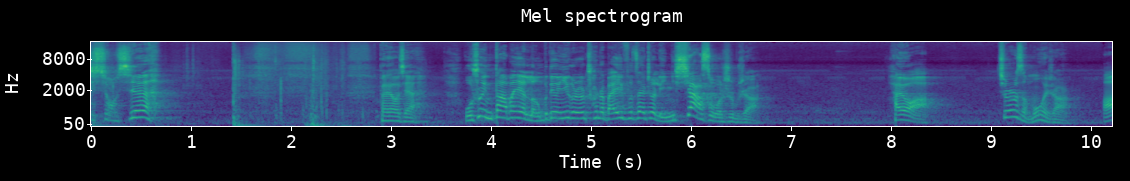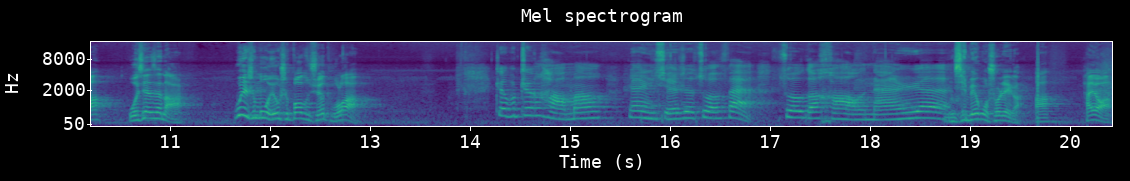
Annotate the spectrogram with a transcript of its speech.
小心，白小姐，我说你大半夜冷不丁一个人穿着白衣服在这里，你吓死我是不是？还有啊，今儿怎么回事啊？我现在在哪儿？为什么我又是包子学徒了？这不正好吗？让你学着做饭，做个好男人。你先别跟我说这个啊！还有啊，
